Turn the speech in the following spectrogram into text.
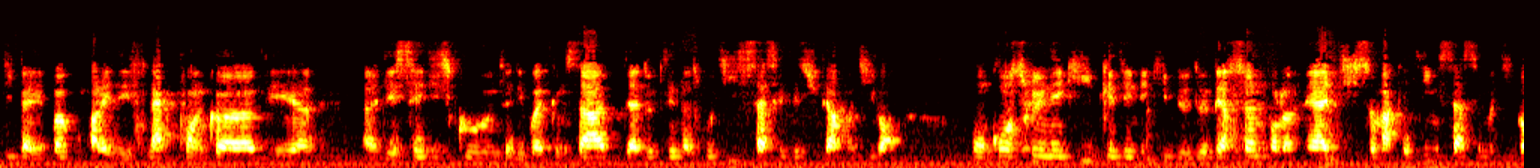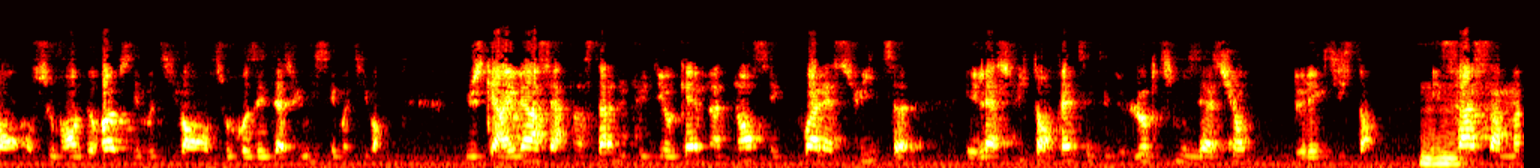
type à l'époque on parlait des Fnac.com, des, euh, des Cdiscount, des boîtes comme ça, d'adopter notre outil, ça c'était super motivant. On construit une équipe qui était une équipe de deux personnes pour l'emmener à 10 au marketing, ça c'est motivant. On s'ouvre en Europe, c'est motivant. On s'ouvre aux États-Unis, c'est motivant. Jusqu'à arriver à un certain stade où tu te dis, OK, maintenant c'est quoi la suite? Et la suite en fait c'était de l'optimisation de l'existant. Et mhm. ça, ça m'a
